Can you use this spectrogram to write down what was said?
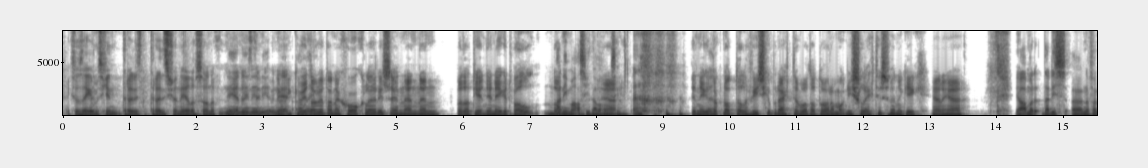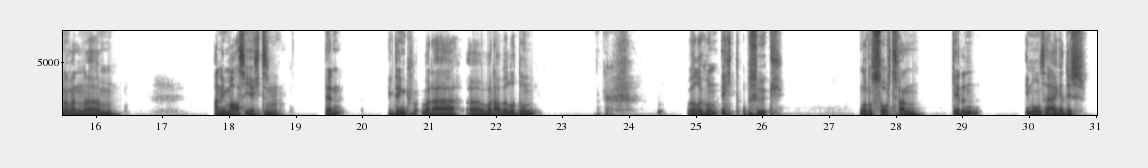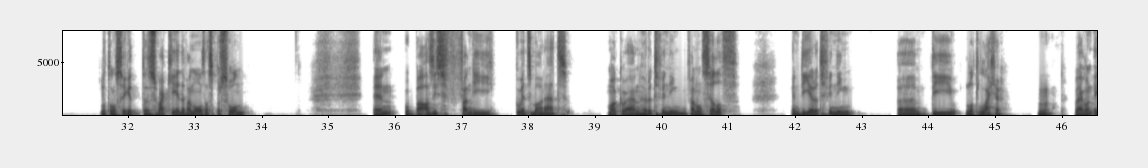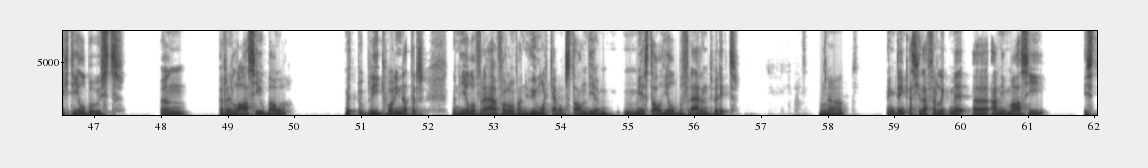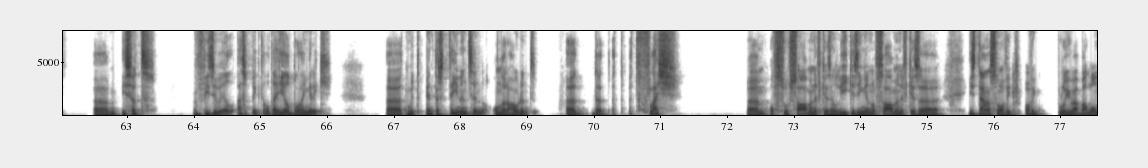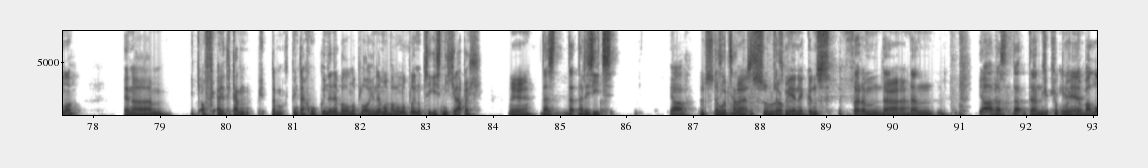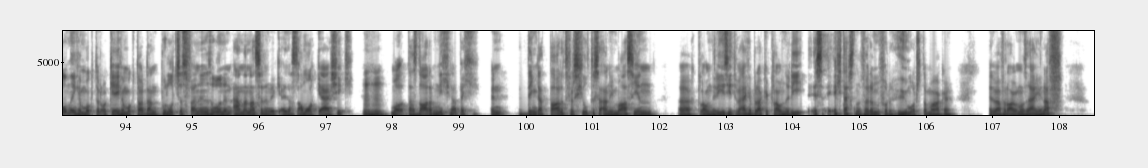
Ik zou zeggen, misschien tradi- traditioneel of zo. Of, Nee, dat nee, nee. Ik Allee. weet ook dat dat een goochelaar is. En, en, en maar dat die, die het wel... Dat, animatie, dat wil ik Ja. zeggen. die heeft het ook naar televisie gebracht. En wat dat daarom ook niet slecht is, vind ik. Ja, ja. Ja, maar dat is eh, een vorm van ehm, animatie, echt. Hm. En ik denk, wat, dat, eh, wat dat willen doen, willen gewoon echt op zoek naar een soort van kern in ons eigen. Dus, laat ons zeggen, de zwakheden van ons als persoon. En op basis van die kwetsbaarheid maken wij een heruitvinding van onszelf. En die heruitvinding, eh, die laat lachen. Hm. Wij gaan echt heel bewust een relatie opbouwen met publiek, waarin dat er een hele vrije vorm van humor kan ontstaan, die meestal heel bevrijdend werkt. Ja, En ik denk, als je dat vergelijkt met eh, animatie, is, ehm, is het visueel aspect altijd heel belangrijk. Eh, het moet entertainend zijn, onderhoudend. De, het, het flash. ehm, of zo samen even een liedje zingen, of samen even iets dansen, of ik, of ik plooi wat ballonnen. En ehm, ik, of, eh, het kan, dan, je kunt dat goed kunnen, hè, ballonnen plooien. Hè, maar ballonnen plooien op zich is niet grappig. Nee, Dat is, dat, dat is iets... Ja, het is stoort iets me anders. soms Dat is meer een kunstvorm dan... Ja. dan Ja, dat is, dat, Dan- je, je plooit ja, ja. een ballon en je mokt er, oké, je mokt daar dan poedeltjes van en zo, en ananassen, en ik- dat is allemaal kei chic. mhm. Maar dat is daarom niet grappig. En ik denk dat daar het verschil tussen animatie en eh clownerie zit. Wij gebruiken clownerie is echt als een vorm voor humor te maken. En wij vragen ons eigen af,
